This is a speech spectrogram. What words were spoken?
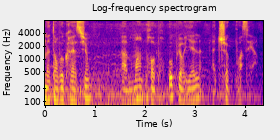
On attend vos créations à main propre au pluriel à choc.ca.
